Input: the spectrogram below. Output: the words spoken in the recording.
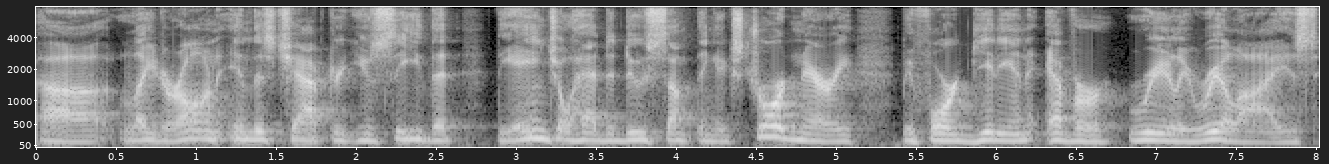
uh, later on in this chapter, you see that the angel had to do something extraordinary before Gideon ever really realized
